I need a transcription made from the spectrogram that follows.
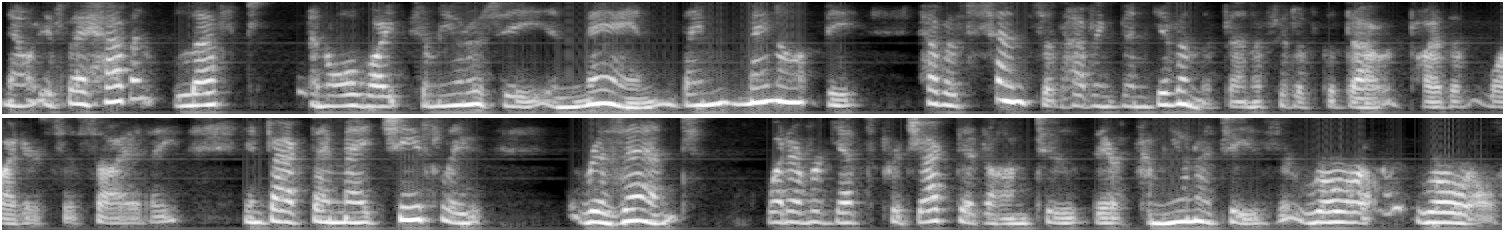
Now, if they haven't left an all white community in Maine, they may not be have a sense of having been given the benefit of the doubt by the wider society. In fact, they may chiefly resent whatever gets projected onto their communities, rural, rural,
